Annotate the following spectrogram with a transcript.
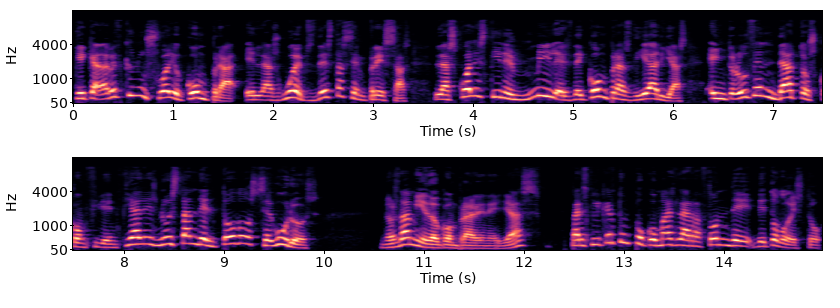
que cada vez que un usuario compra en las webs de estas empresas, las cuales tienen miles de compras diarias e introducen datos confidenciales, no están del todo seguros. ¿Nos da miedo comprar en ellas? Para explicarte un poco más la razón de, todo esto,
